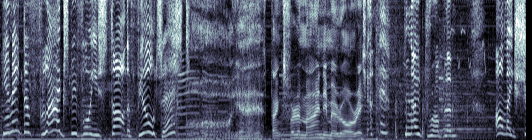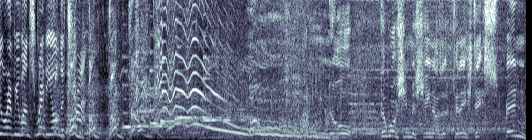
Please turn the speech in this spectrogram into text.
you need the flags before you start the fuel test. Oh, yeah. Thanks for reminding me, Roary. no problem. I'll make sure everyone's ready on the track. Washing machine hasn't finished its spin.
